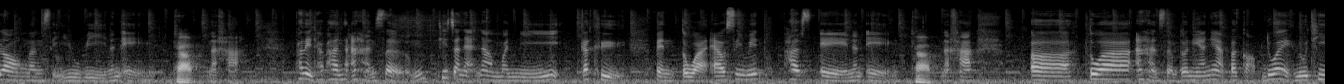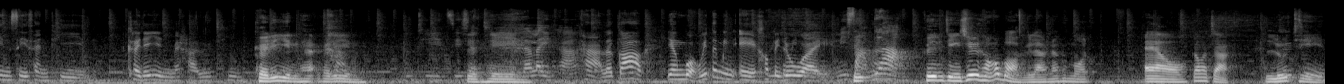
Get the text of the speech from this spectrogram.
กรองรังสี UV นั่นเอง ครับ นะคะผลิตภัณฑ์อาหารเสริมที่จะแนะนำวันนี้ก็คือเป็นตัว l c v i t Plus A นั่นเองครับ นะคะเอ่อ ตัวอาหารเสริมตัวนี้เนี่ยประกอบด้วยลูทีนซีแซนทีนเคยได้ยินไหมคะลูทีนเคยได้ยินฮะเคยได้ยินรูทีนซีเซซันนทีทีนนและอะไรอีกคะค่ะ แล้วก็ยังบวกวิตามิน A เข้าไปด้วยมี3อย่างคือจริงๆ ชื่อเขาก็บอกอยู่แล้วนะคุณมด L ก็มาจาก lutein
